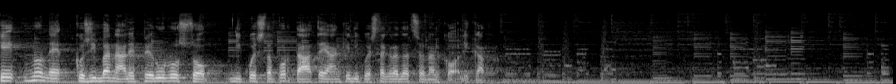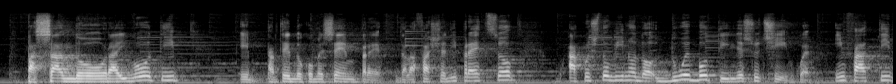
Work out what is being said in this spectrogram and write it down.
che non è così banale per un rosso di questa portata e anche di questa gradazione alcolica. Passando ora ai voti e partendo come sempre dalla fascia di prezzo, a questo vino do due bottiglie su 5, infatti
